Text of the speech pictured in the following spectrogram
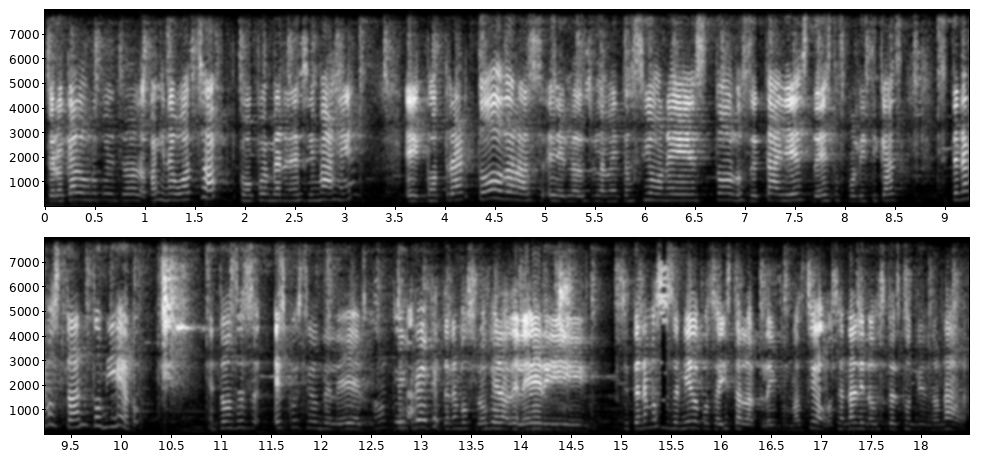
pero cada uno puede entrar a la página de WhatsApp, como pueden ver en esa imagen, encontrar todas las, eh, las reglamentaciones, todos los detalles de estas políticas tenemos tanto miedo, entonces es cuestión de leer, ¿no? Que creo que tenemos flojera de leer y si tenemos ese miedo, pues ahí está la, información, o sea, nadie nos está escondiendo nada.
